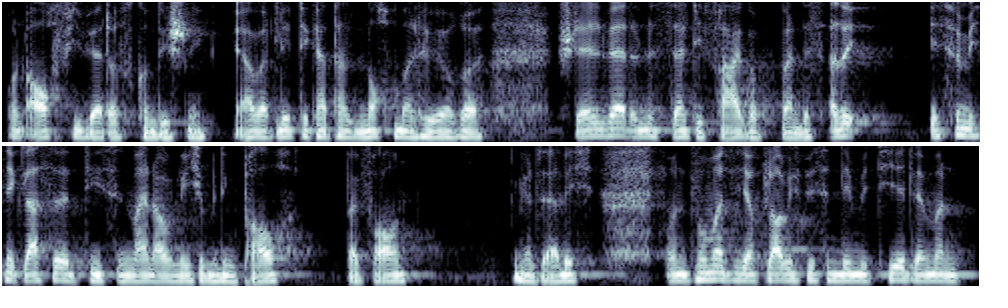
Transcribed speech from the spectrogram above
und auch viel Wert aufs Conditioning. Ja, aber Athletik hat halt nochmal höhere Stellenwert und es ist halt die Frage, ob man das, also ist für mich eine Klasse, die es in meinen Augen nicht unbedingt braucht bei Frauen, bin ganz ehrlich. Und wo man sich auch, glaube ich, ein bisschen limitiert, wenn man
